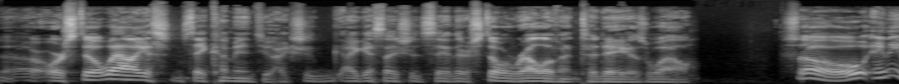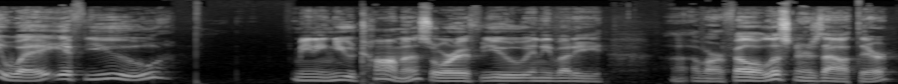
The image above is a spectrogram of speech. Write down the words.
uh, or still well i guess I say come into i should i guess i should say they're still relevant today as well so anyway if you meaning you thomas or if you anybody uh, of our fellow listeners out there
